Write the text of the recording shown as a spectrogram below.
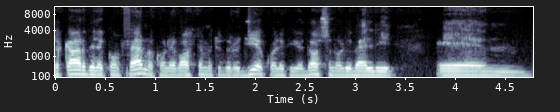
cercare delle conferme con le vostre metodologie, quelle che io do sono livelli ehm,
